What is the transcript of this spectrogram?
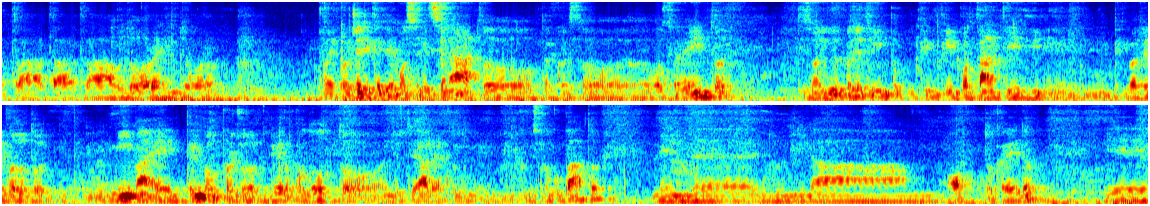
tra, tra, tra outdoor e indoor. Tra i progetti che abbiamo selezionato per questo vostro evento ci sono i due progetti più, più importanti di, che riguardano il prodotto. Il MIMA è il primo progetto, il vero prodotto industriale a cui, di cui mi sono occupato nel 2008 credo. E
